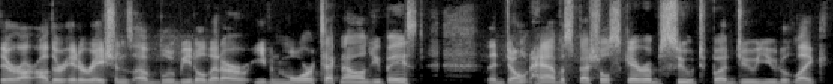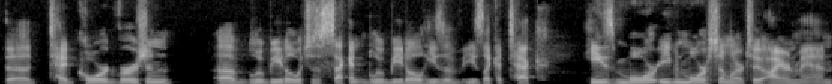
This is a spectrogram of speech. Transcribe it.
there are other iterations of Blue Beetle that are even more technology based that don't have a special scarab suit, but do you like the Ted Kord version of Blue Beetle, which is a second Blue Beetle. He's a he's like a tech. He's more even more similar to Iron Man.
